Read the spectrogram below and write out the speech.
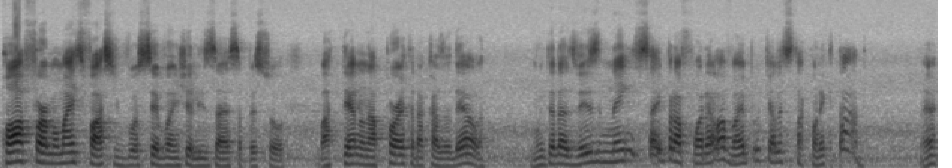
Qual a forma mais fácil de você evangelizar essa pessoa? Batendo na porta da casa dela? Muitas das vezes nem sair para fora ela vai porque ela está conectada. Né?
